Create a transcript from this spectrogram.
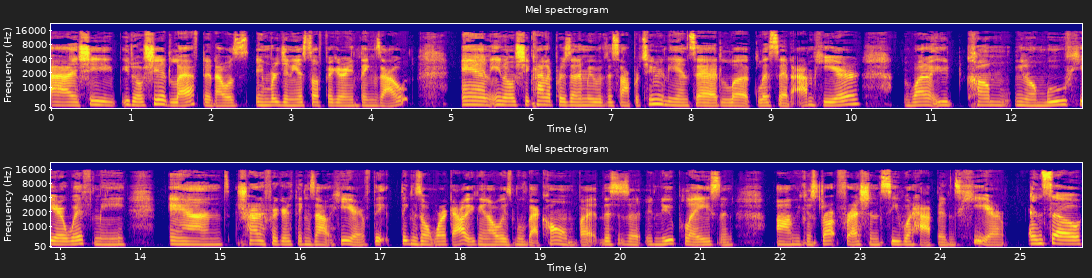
I, she, you know, she had left and I was in Virginia still figuring things out. And, you know, she kind of presented me with this opportunity and said, look, listen, I'm here. Why don't you come, you know, move here with me and try to figure things out here. If the, things don't work out, you can always move back home. But this is a, a new place, and um, you can start fresh and see what happens here. And so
